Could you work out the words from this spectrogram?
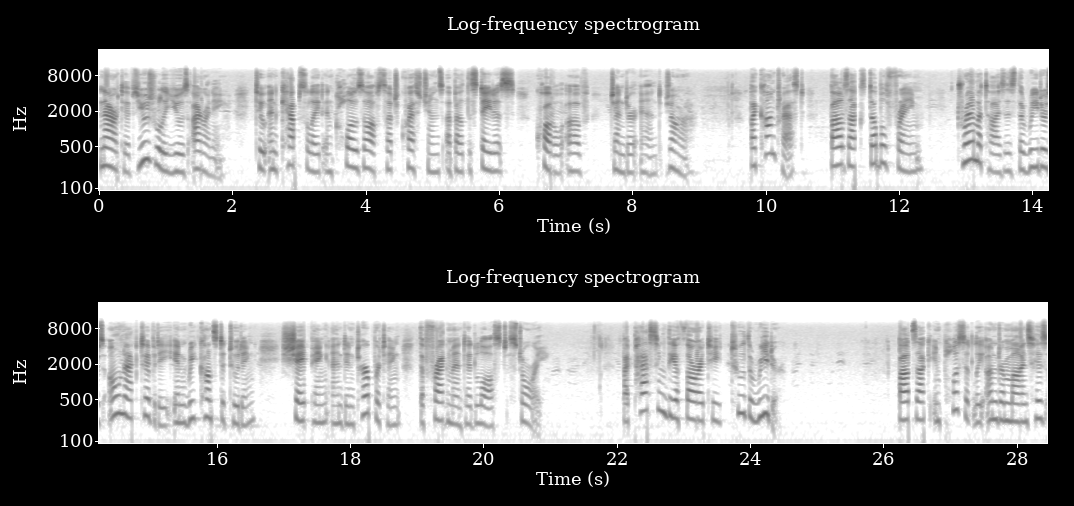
narratives usually use irony to encapsulate and close off such questions about the status quo of gender and genre. By contrast, Balzac's double frame dramatizes the reader's own activity in reconstituting, shaping, and interpreting the fragmented, lost story. By passing the authority to the reader, Balzac implicitly undermines his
